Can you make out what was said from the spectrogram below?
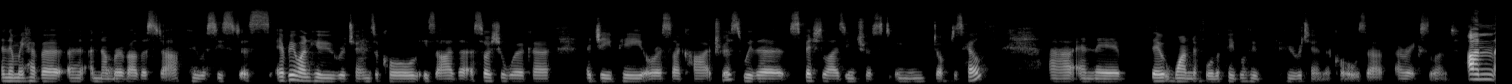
And then we have a, a, a, number of other staff who assist us. Everyone who returns a call is either a social worker, a GP, or a psychiatrist with a specialised interest in doctors' health. Uh, and they're they're wonderful. The people who, who return the calls are, are excellent. I'm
